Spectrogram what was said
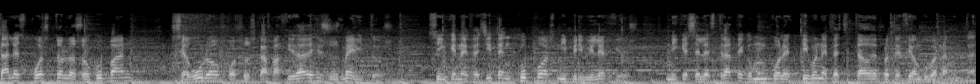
tales puestos los ocupan, seguro, por sus capacidades y sus méritos, sin que necesiten cupos ni privilegios, ni que se les trate como un colectivo necesitado de protección gubernamental.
